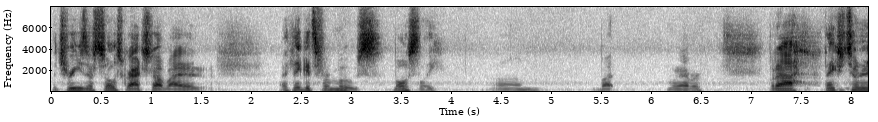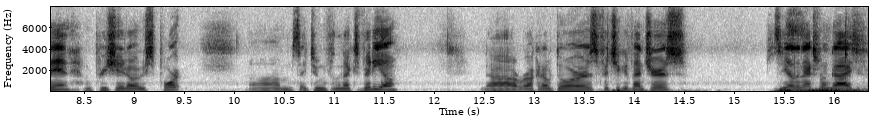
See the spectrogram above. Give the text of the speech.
The trees are so scratched up. I, I think it's for moose mostly, um, but whatever. But uh, thanks for tuning in. We appreciate all your support. Um, stay tuned for the next video. Uh, Rockett Outdoors, Fitchick Adventures. See you on the next one, guys.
